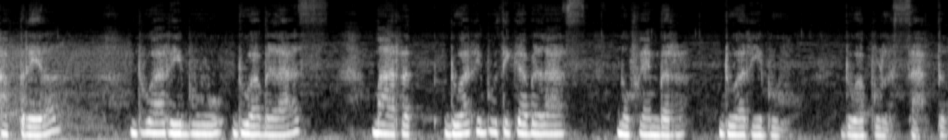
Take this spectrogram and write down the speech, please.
April 2012 Maret 2013 November 2021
